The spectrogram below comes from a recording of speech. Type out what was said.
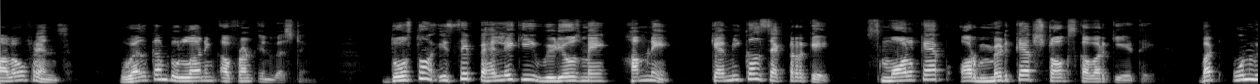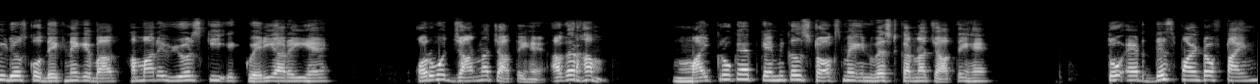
Hello friends welcome to learning upfront investing दोस्तों, इससे पहले की वीडियोस में हमने केमिकल सेक्टर के स्मॉल कैप और मिड कैप स्टॉक्स कवर किए थे। बट उन वीडियोस को देखने के बाद हमारे व्यूअर्स की एक क्वेरी आ रही है और वो जानना चाहते हैं, अगर हम माइक्रो कैप केमिकल स्टॉक्स में इन्वेस्ट करना चाहते हैं तो at this point of time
